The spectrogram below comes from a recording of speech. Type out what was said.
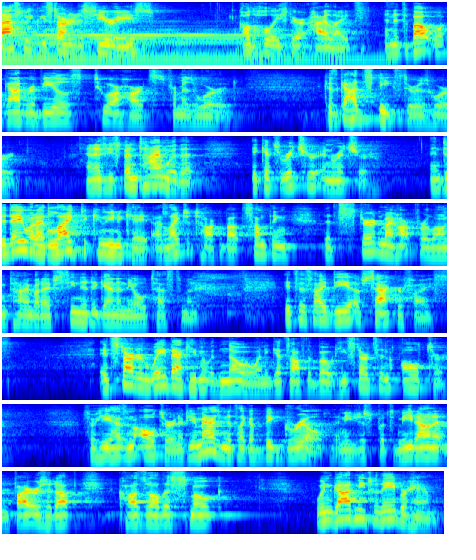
Last week we started a series called the Holy Spirit Highlights, and it's about what God reveals to our hearts from His Word. Because God speaks through His Word. And as you spend time with it, it gets richer and richer. And today, what I'd like to communicate, I'd like to talk about something that stirred my heart for a long time, but I've seen it again in the Old Testament. It's this idea of sacrifice. It started way back even with Noah when he gets off the boat. He starts an altar. So he has an altar. And if you imagine, it's like a big grill, and he just puts meat on it and fires it up, causes all this smoke. When God meets with Abraham,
